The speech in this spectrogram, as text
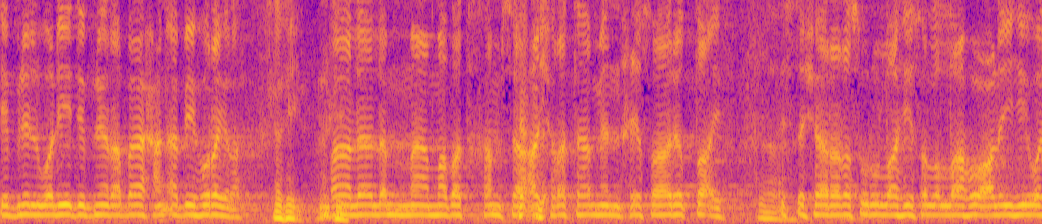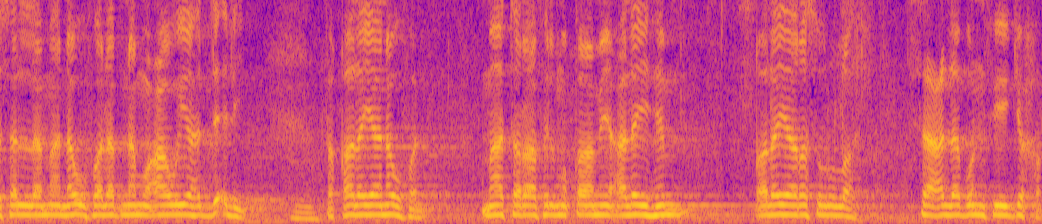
ابن الوليد بن رباح عن أبي هريرة. كثير. قال لما مضت خمس عشرة من حصار الطائف آه. استشار رسول الله صلى الله عليه وسلم نوفل بن معاوية الدئلي. فقال يا نوفل ما ترى في المقام عليهم؟ قال يا رسول الله ثعلب في جحر.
